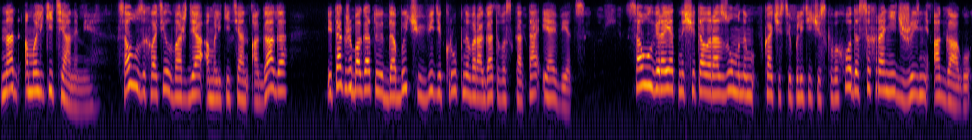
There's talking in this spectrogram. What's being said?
над амаликитянами. Саул захватил вождя амаликитян Агага и также богатую добычу в виде крупного рогатого скота и овец. Саул, вероятно, считал разумным в качестве политического хода сохранить жизнь Агагу,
